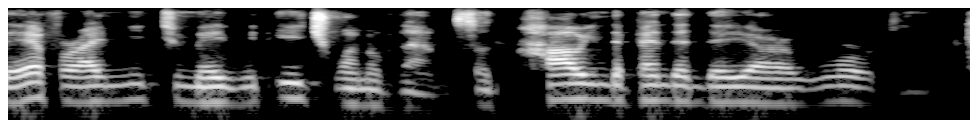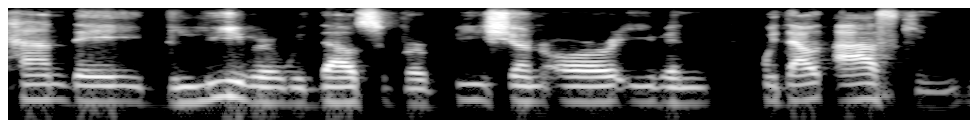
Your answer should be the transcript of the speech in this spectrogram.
Therefore, I need to make with each one of them. So, how independent they are working. Can they deliver without supervision or even without asking?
